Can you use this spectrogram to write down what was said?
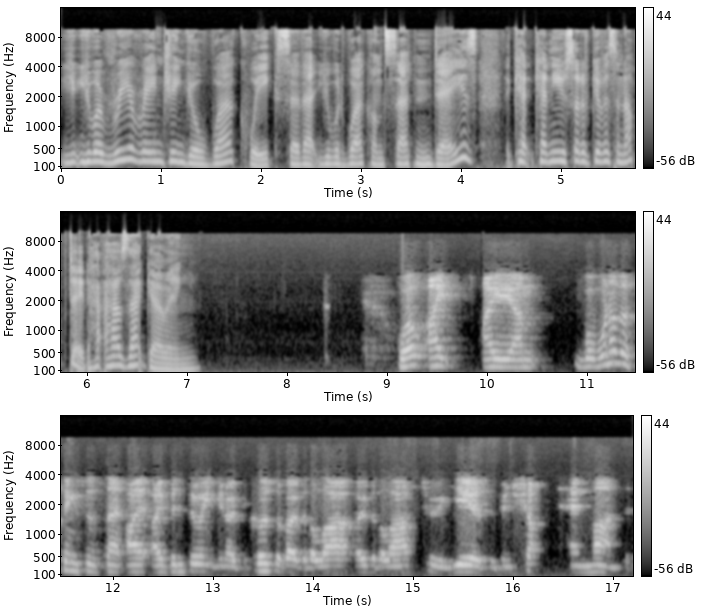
you, you were rearranging your work week so that you would work on certain days. Can can you sort of give us an update? H- how's that going? Well, I, I, um, well, one of the things is that I, I've been doing, you know, because of over the last over the last two years, we've been shut for ten months. It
